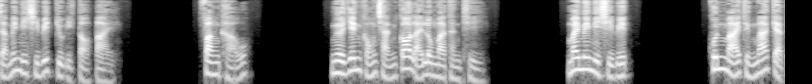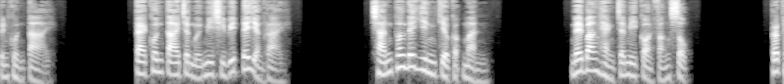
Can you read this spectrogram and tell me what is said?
จะไม่มีชีวิตอยู่อีกต่อไป ฟังเขาเงื่อเย็นของฉันก็ไหลลงมาทันที ไม่ไม่มีชีวิต คุณหมายถึงม้าแก่เป็นคนตาย แต่คนตายจะเหมือนมีชีวิตได้อย่างไร ฉันเพิ่งได้ยินเกี่ยวกับมัน ในบางแห่งจะมีก่อนฝังศพ ประเพ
